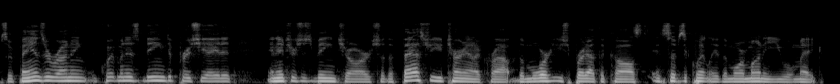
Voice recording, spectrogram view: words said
So fans are running, equipment is being depreciated, and interest is being charged. So the faster you turn out a crop, the more you spread out the cost, and subsequently the more money you will make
